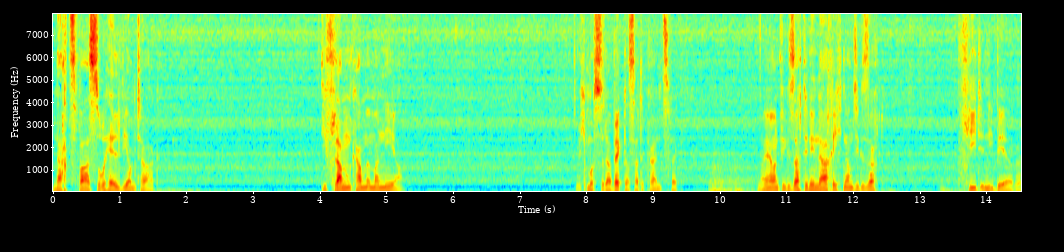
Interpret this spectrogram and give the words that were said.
Nachts war es so hell wie am Tag. Die Flammen kamen immer näher. Ich musste da weg, das hatte keinen Zweck. Naja, und wie gesagt, in den Nachrichten haben sie gesagt, flieht in die Berge.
